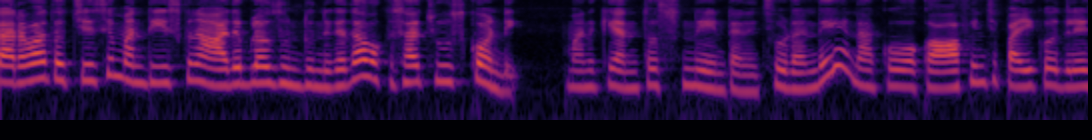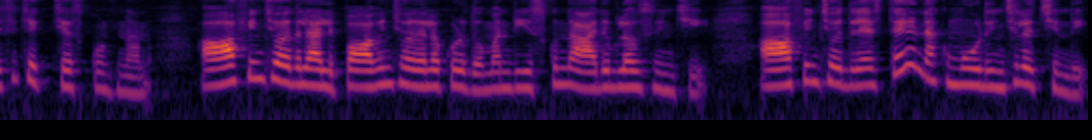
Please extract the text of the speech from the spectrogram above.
తర్వాత వచ్చేసి మనం తీసుకున్న ఆది బ్లౌజ్ ఉంటుంది కదా ఒకసారి చూసుకోండి. మనకి ఎంత వస్తుంది ఏంటని చూడండి. నాకు ఒక హాఫ్ ఇంచ్ పైకి వదిలేసి చెక్ చేసుకుంటున్నాను. హాఫ్ ఇంచ్ వదలాలి పావు ఇంచ్ వదలకూడదు మనం తీసుకున్న ఆది బ్లౌజ్ నుంచి. హాఫ్ ఇంచ్ వదిలేస్తే నాకు మూడు ఇంచులు వచ్చింది.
